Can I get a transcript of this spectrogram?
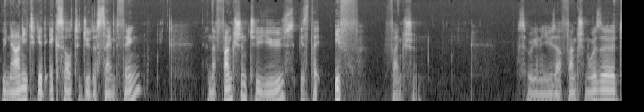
We now need to get Excel to do the same thing. And the function to use is the if function. So we're going to use our function wizard.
